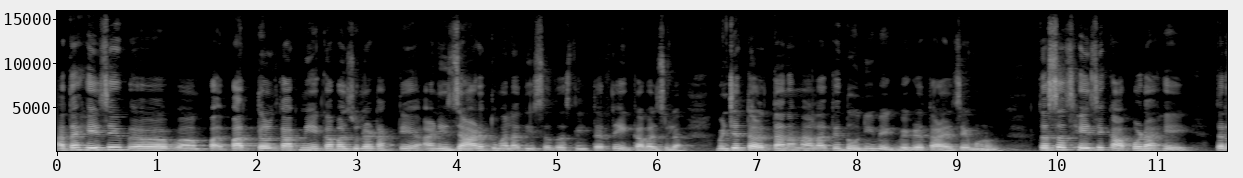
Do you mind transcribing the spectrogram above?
आता हे जे पा पातळ काप मी एका बाजूला टाकते आणि जाड तुम्हाला दिसत असतील तर ते एका बाजूला. म्हणजे तळताना मला ते दोन्ही वेगवेगळे तळायचे म्हणून. तसंच हे जे कापड आहे तर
